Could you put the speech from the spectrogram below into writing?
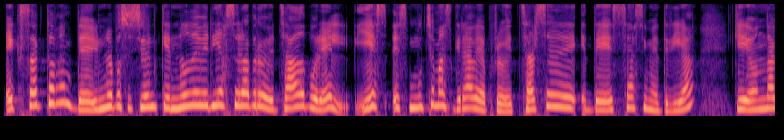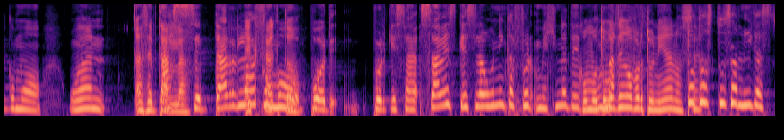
Exactamente, en una posición que no debería ser aprovechada por él. Y es, es mucho más grave aprovecharse de, de esa asimetría que onda como, weón, Aceptarla. aceptarla Exacto. como por, porque sa- sabes que es la única forma. Imagínate. Como tú onda, no tengo oportunidad, no sé. Todas tus amigas,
